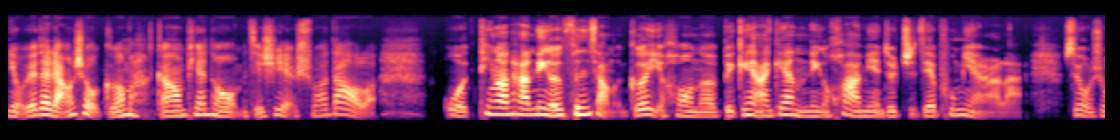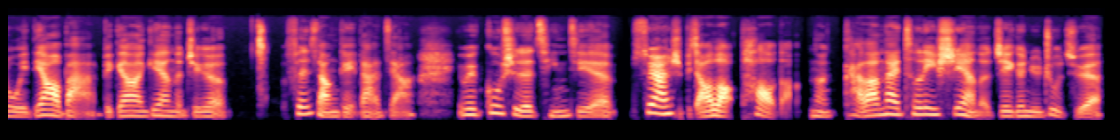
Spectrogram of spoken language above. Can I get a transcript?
纽约的两首歌嘛。刚刚片头我们其实也说到了，我听到她那个分享的歌以后呢，《Begin Again》的那个画面就直接扑面而来，所以我说我一定要把《Begin Again》的这个分享给大家，因为故事的情节虽然是比较老套的，那卡拉奈特利饰演的这个女主角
